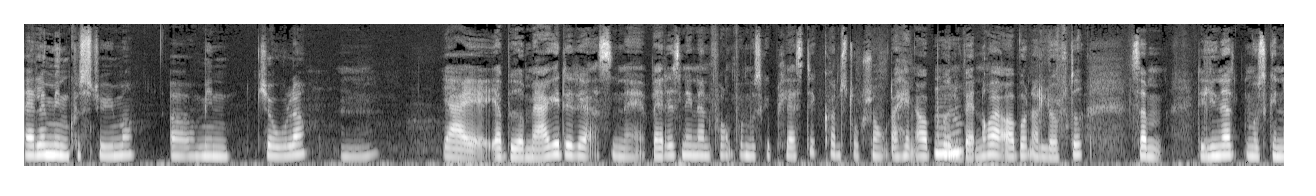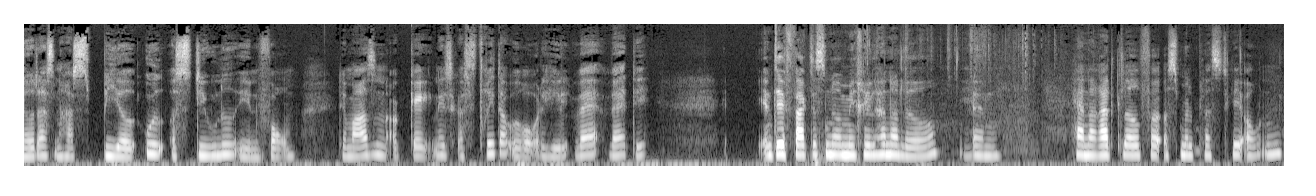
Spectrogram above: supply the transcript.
alle mine kostymer og mine kjoler. Mm. Jeg, jeg byder mærke i det der, sådan, øh, hvad er det, sådan en eller anden form for måske plastikkonstruktion, der hænger op mm. på et Mhm. vandrør op under loftet, som det ligner måske noget, der sådan har spiret ud og stivnet i en form. Det er meget sådan organisk og strider ud over det hele. Hvad, hvad er det? Jamen, det er faktisk noget, Michiel han har lavet. Ja. Øhm, han er ret glad for at smelte plastik i ovnen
